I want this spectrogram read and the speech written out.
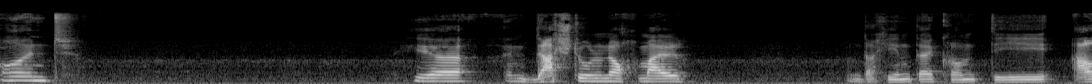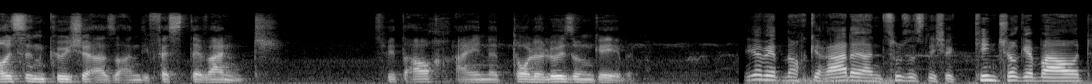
Und hier ein Dachstuhl nochmal. Und dahinter kommt die Außenküche, also an die feste Wand. Es wird auch eine tolle Lösung geben. Hier wird noch gerade ein zusätzlicher Kincho gebaut.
